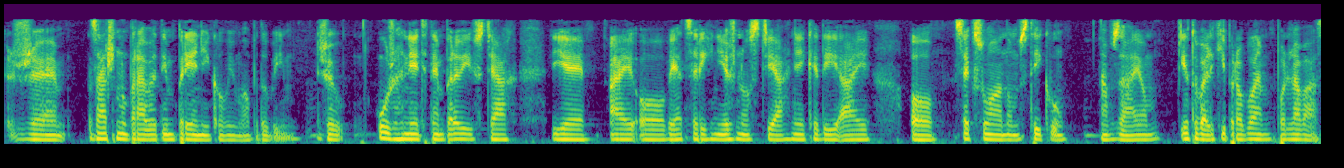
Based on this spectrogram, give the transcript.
že začnú práve tým prienikovým obdobím. Že už hneď ten prvý vzťah je aj o viacerých nežnostiach, niekedy aj o sexuálnom styku navzájom. Je to veľký problém podľa vás?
